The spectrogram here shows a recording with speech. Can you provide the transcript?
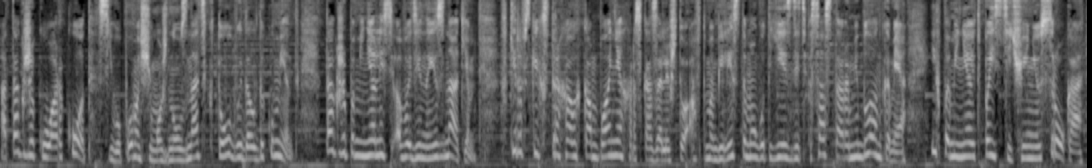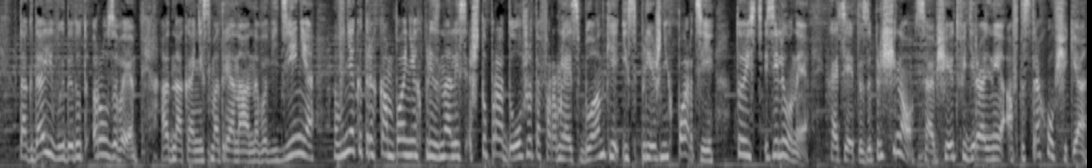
а также QR-код. С его помощью можно узнать, кто выдал документ. Также поменялись водяные знаки. В кировских страховых компаниях рассказали, что автомобилисты могут ездить со старыми бланками. Их поменяют по истечению срока. Тогда и выдадут розовые. Однако, несмотря на нововведение, в некоторых компаниях признались, что продолжат оформлять бланки из прежних партий, то есть зеленые. Хотя это запрещено, сообщают федеральные автостраховщики.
